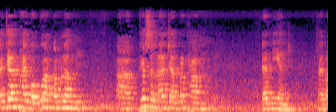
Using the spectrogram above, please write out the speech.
อาจารย์ภัยบอกว่ากำลังเทศนาจากพระธรรมดาเนียนใช่ไหม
